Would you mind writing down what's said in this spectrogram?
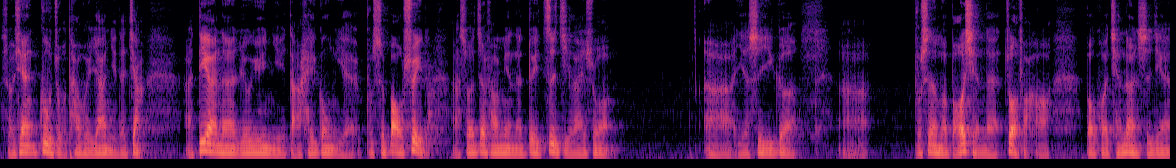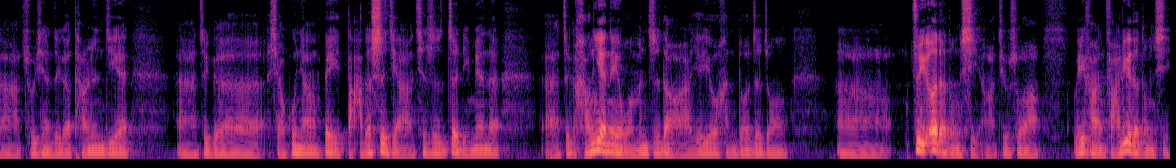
首先，雇主他会压你的价，啊，第二呢，由于你打黑工也不是报税的，啊，所以这方面呢，对自己来说，啊，也是一个啊不是那么保险的做法啊。包括前段时间啊出现这个唐人街啊这个小姑娘被打的事件啊，其实这里面呢，呃这个行业内我们知道啊也有很多这种嗯罪恶的东西啊，就是说违反法律的东西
